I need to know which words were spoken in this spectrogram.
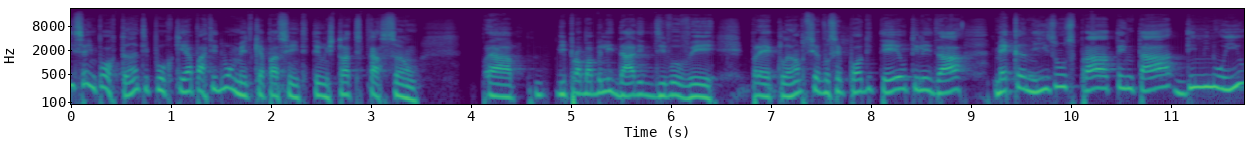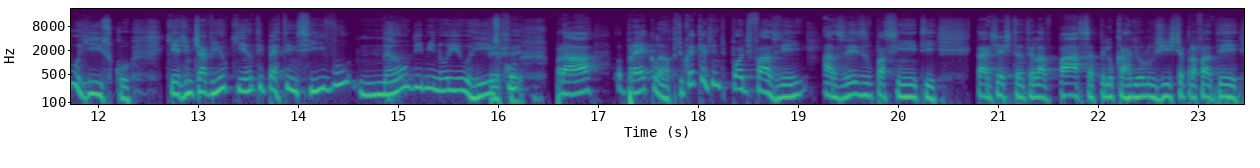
isso é importante porque a partir do momento que a paciente tem uma estratificação de probabilidade de desenvolver pré-eclâmpsia, você pode ter, utilizar mecanismos para tentar diminuir o risco. Que a gente já viu que antihipertensivo não diminui o risco para pré-eclâmpsia. O que é que a gente pode fazer? Às vezes o paciente está gestante, ela passa pelo cardiologista para fazer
